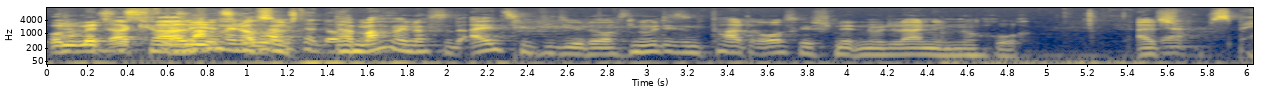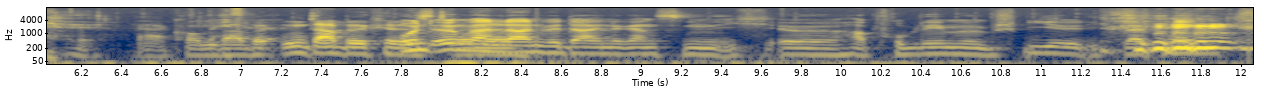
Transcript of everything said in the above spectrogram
Und Ja, mit das ist- Da Akali. machen, wir noch das so, hab ich dann doch da machen wir noch so ein Einzelvideo draus, nur diesen Part rausgeschnitten und laden ihn noch hoch. Als Ja. Special. Ja, komm, Double, ein Double Kill. Und irgendwann drin, laden wir deine ganzen, ich äh, hab Probleme im Spiel, ich bleib hängen.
